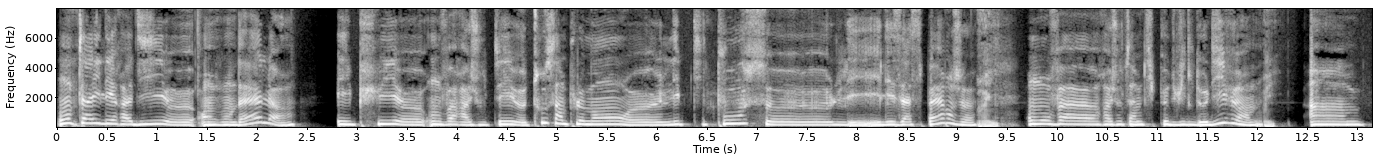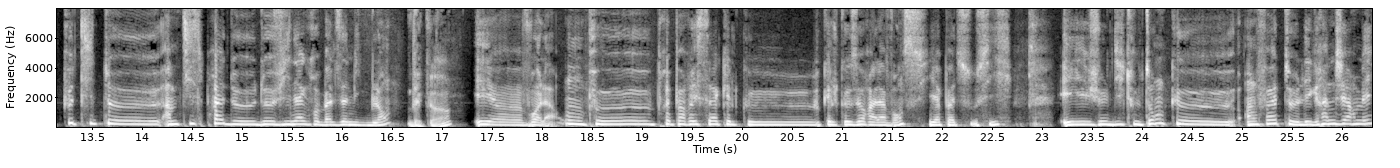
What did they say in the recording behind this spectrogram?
On taille les radis euh, en rondelles. Et puis euh, on va rajouter euh, tout simplement euh, les petites pousses, euh, les, les asperges. Oui. On va rajouter un petit peu d'huile d'olive, Oui. Un petit euh, un petit spray de, de vinaigre balsamique blanc. D'accord. Et euh, voilà, on peut préparer ça quelques quelques heures à l'avance, il n'y a pas de souci. Et je dis tout le temps que, en fait, les graines germées,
